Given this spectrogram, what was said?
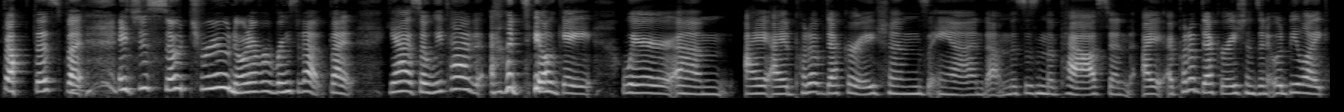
about this, but it's just so true. No one ever brings it up. But yeah, so we've had a tailgate where um I, I had put up decorations and um this is in the past and I, I put up decorations and it would be like,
